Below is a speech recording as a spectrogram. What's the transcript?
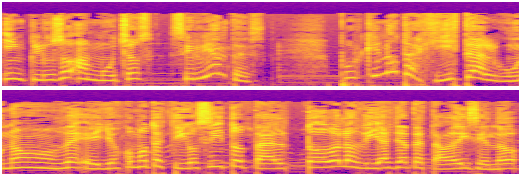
incluso a muchos sirvientes. ¿Por qué no trajiste a algunos de ellos como testigos si total todos los días ya te estaba diciendo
